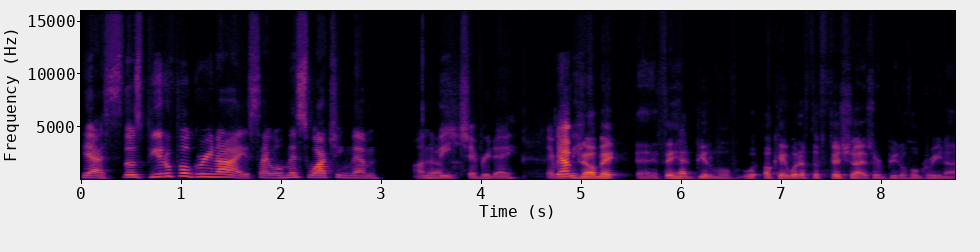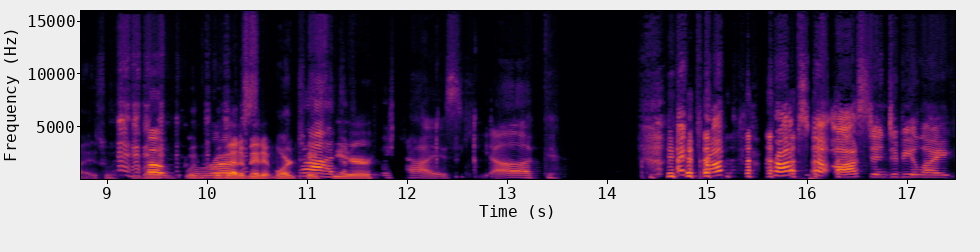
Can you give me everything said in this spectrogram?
Yes, those beautiful green eyes. I will miss watching them on the Yes. beach every day. Every Yep. week. You know, may, if they had beautiful. Okay, what if the fish eyes were beautiful green eyes? Would, would Oh, that, would, would that have made it more God, tastier? fish eyes. Yuck. I props, props to Austin to be like,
